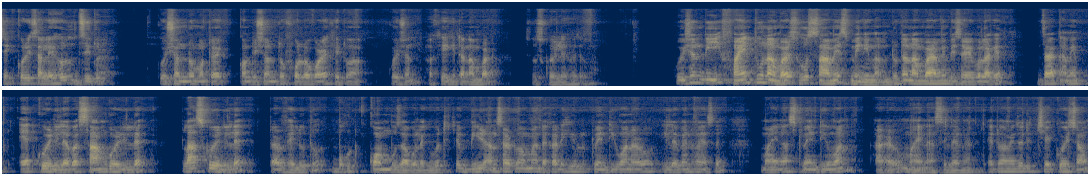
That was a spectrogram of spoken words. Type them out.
চেক কৰি চালেই হ'ল যিটো কুৱেশ্যনটো মতে কণ্ডিশ্যনটো ফ'ল' কৰে সেইটো কুৱেশ্যন সেইকেইটা নাম্বাৰ চুজ কৰিলেই হৈ যাব। Question B find two numbers who sum is minimum দুটা নাম্বাৰ আমি বিচাৰিব লাগে যাক আমি এড কৰি দিলে বা চাম কৰি দিলে প্লাছ কৰি দিলে তাৰ ভেলুটো বহুত কম বুজাব লাগিব। তেতিয়া বিৰ আনচাৰটো আমাৰ দেখা দেখি বোলো টুৱেণ্টি ওৱান আৰু ইলেভেন হৈ আছে। মাইনাছ টুৱেণ্টি ওৱান আৰু মাইনাছ ইলেভেন এইটো আমি যদি চেক কৰি চাওঁ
